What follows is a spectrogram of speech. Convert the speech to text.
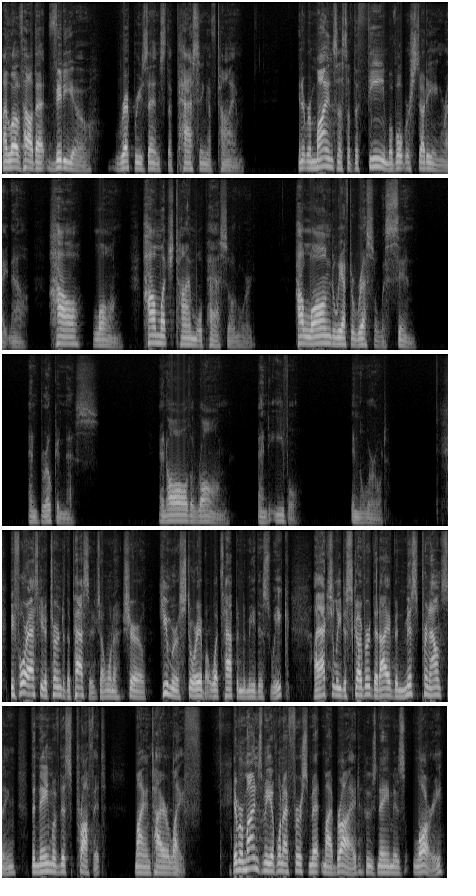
I love how that video represents the passing of time. And it reminds us of the theme of what we're studying right now. How long? How much time will pass, O oh Lord? How long do we have to wrestle with sin and brokenness and all the wrong and evil in the world? Before I ask you to turn to the passage, I want to share humorous story about what's happened to me this week. I actually discovered that I have been mispronouncing the name of this prophet my entire life. It reminds me of when I first met my bride, whose name is Laurie,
